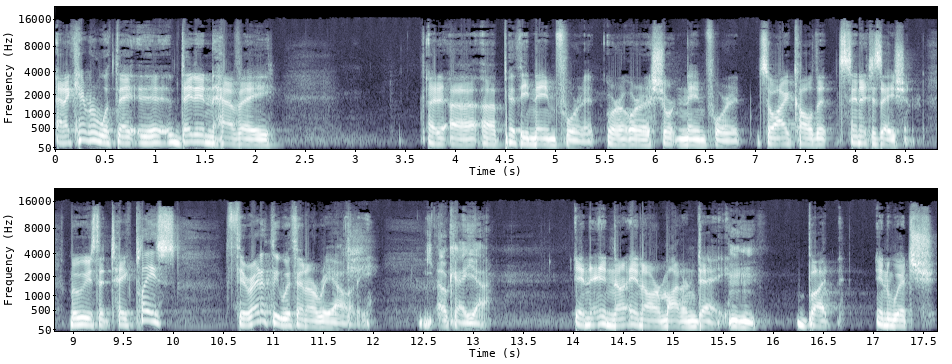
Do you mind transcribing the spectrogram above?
and I can't remember what they they didn't have a a, a, a pithy name for it or or a short name for it, so I called it sanitization. Movies that take place theoretically within our reality Okay. Yeah. in in in our modern day, but in which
